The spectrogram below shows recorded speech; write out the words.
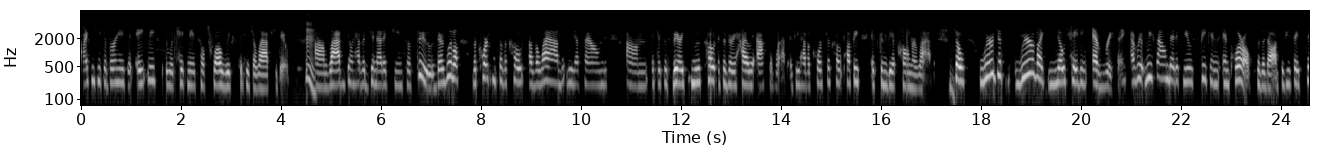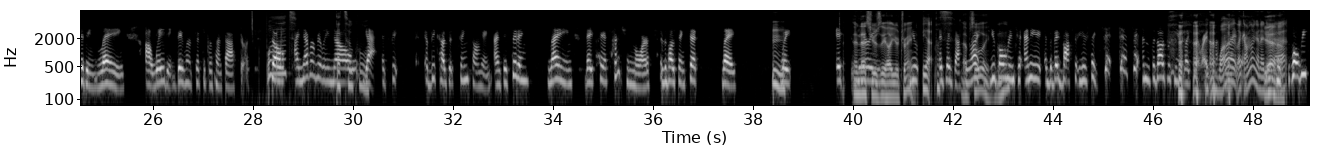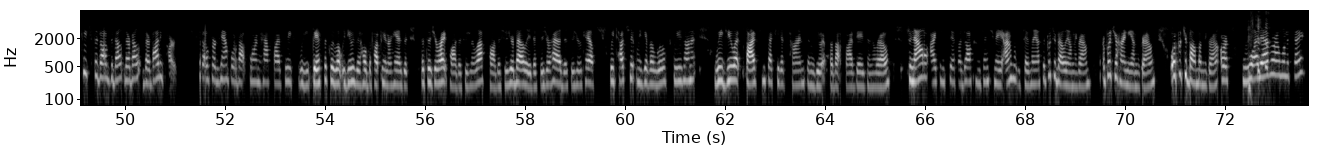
I can teach a Bernese at eight weeks. It would take me until 12 weeks to teach a lab to do. Hmm. Um, labs don't have a genetic gene for food. There's little, the coarseness of a coat of a lab, we have found um, if it's a very smooth coat, it's a very highly active lab. If you have a coarser coat puppy, it's going to be a calmer lab. So we're just we're like notating everything. Every we found that if you speak in, in plural to the dogs, if you say sitting, laying, uh, waiting, they learn 50% faster. What? So I never really know. That's so cool. Yeah, it's be, because it's sing songing. I say sitting, laying, they pay attention more as opposed to saying sit, lay, Hmm. wait. It's And that's usually how you're trained. you- yeah, it's that's, exactly Absolutely. right. You go Mhm. into any the big box, you're saying sit, sit, sit, and the dog's looking at you like, yeah, right. I'm what? Like. I'm not gonna Yeah. do that. Well, we teach the dogs about their about their body parts. So, for example, about four and a half, five weeks, we basically what we do is we hold the puppy in our hands and this is your right paw, this is your left paw, this is your belly, this is your head, this is your tail. We touch it and we give a little squeeze on it. We do it five consecutive times and do it for about five days in a row. So now I can say if a dog comes into me, I don't have to say, Lance, put your belly on the ground, or put your hind hiney on the ground, or put your bum on the ground, or whatever I want to say.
